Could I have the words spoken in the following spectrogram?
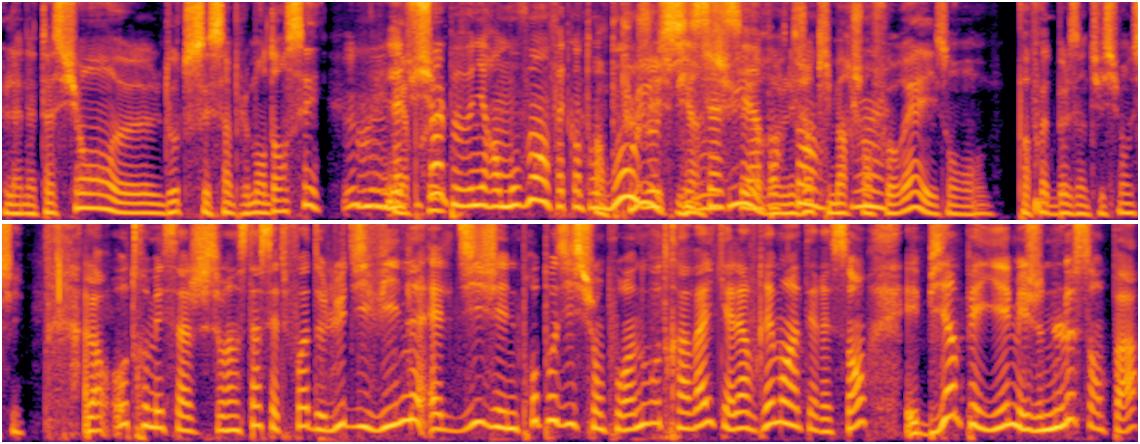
la natation, euh, d'autres, c'est simplement danser. Mhm. L'intuition, après- elle peut venir en mouvement en fait quand on En bouge plus, aussi. bien Ça, sûr, important. Les gens qui marchent en forêt, ils ont parfois de belles intuitions aussi. Alors, autre message sur Insta, cette fois de Ludivine. Elle dit J'ai une proposition pour un nouveau travail qui a l'air vraiment intéressant et bien payé, mais je ne le sens pas.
